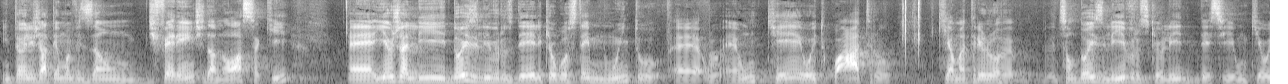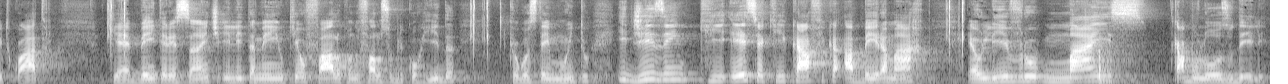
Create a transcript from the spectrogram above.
então ele já tem uma visão diferente da nossa aqui. É, e eu já li dois livros dele que eu gostei muito. É, é um Q84, que é uma trilogia. São dois livros que eu li desse um Q84, que é bem interessante. E li também o que eu falo quando falo sobre corrida, que eu gostei muito. E dizem que esse aqui, Kafka à beira-mar, é o livro mais cabuloso dele.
